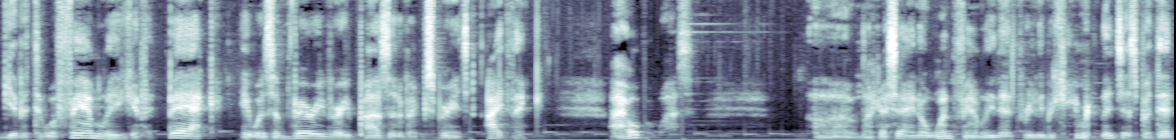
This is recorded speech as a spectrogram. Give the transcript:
give it to a family, give it back. It was a very very positive experience, I think. I hope it was uh, like I say, I know one family that really became religious, but that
